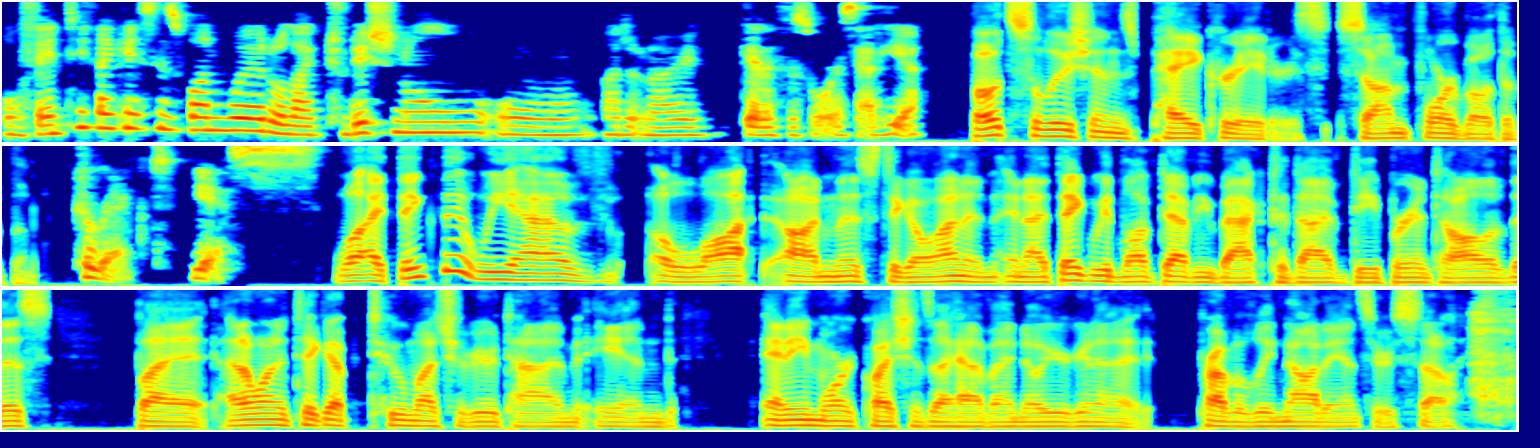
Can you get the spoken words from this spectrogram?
authentic, I guess is one word, or like traditional, or I don't know, get a thesaurus out here. Both solutions pay creators. So I'm for both of them. Correct. Yes. Well, I think that we have a lot on this to go on, and, and I think we'd love to have you back to dive deeper into all of this. But I don't want to take up too much of your time. And any more questions I have, I know you're going to probably not answer. So,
